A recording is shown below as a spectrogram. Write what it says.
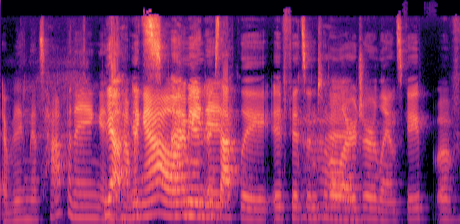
everything that's happening and coming out. I, mean, it- exactly. It fits into the larger landscape of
